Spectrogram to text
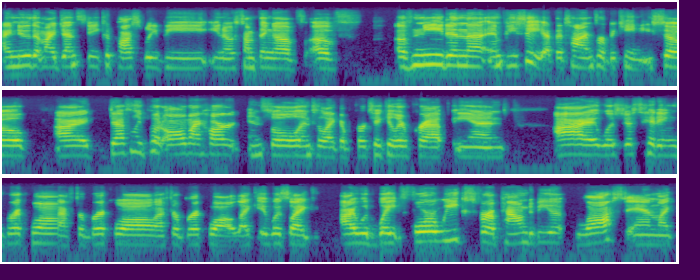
I knew that my density could possibly be, you know, something of, of, of need in the NPC at the time for bikini. So I definitely put all my heart and soul into like a particular prep and I was just hitting brick wall after brick wall after brick wall. Like it was like I would wait four weeks for a pound to be lost and like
